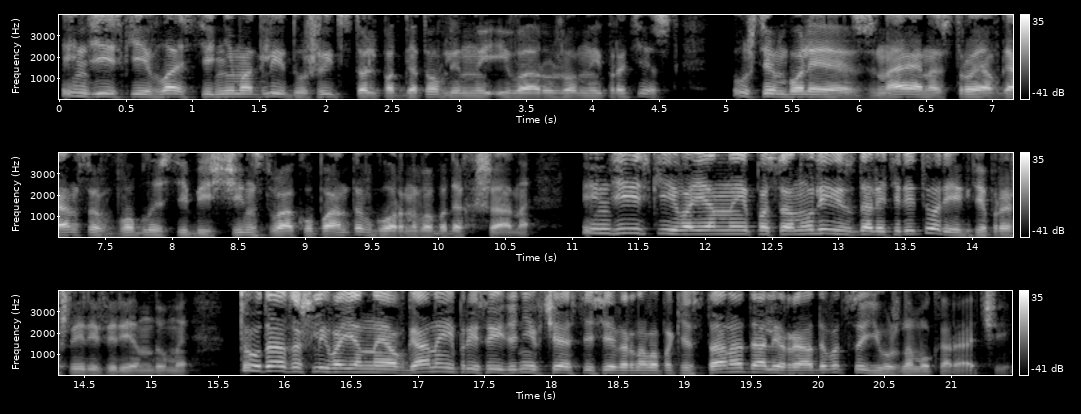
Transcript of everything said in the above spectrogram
Индийские власти не могли душить столь подготовленный и вооруженный протест. Уж тем более, зная настрой афганцев в области бесчинства оккупантов горного Бадахшана. Индийские военные посанули и сдали территории, где прошли референдумы. Туда зашли военные афганы и, присоединив части Северного Пакистана, дали радоваться Южному Карачи.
